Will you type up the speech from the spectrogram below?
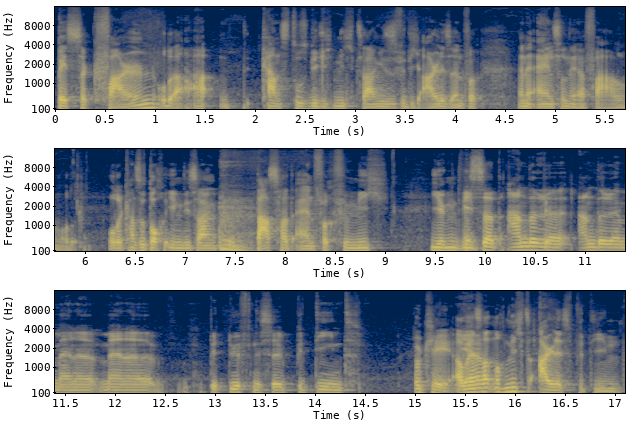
besser gefallen oder kannst du es wirklich nicht sagen? Ist es für dich alles einfach eine einzelne Erfahrung? Oder, oder kannst du doch irgendwie sagen, das hat einfach für mich irgendwie. Es hat andere, andere meine, meine Bedürfnisse bedient. Okay, aber Ja. es hat noch nicht alles bedient.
